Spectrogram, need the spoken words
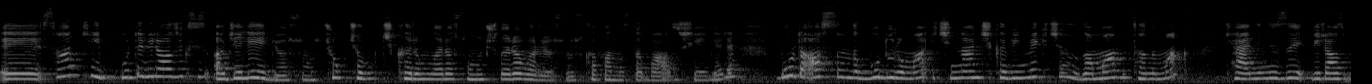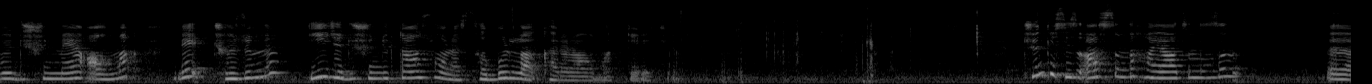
Ee, sanki burada birazcık siz acele ediyorsunuz. Çok çabuk çıkarımlara, sonuçlara varıyorsunuz kafanızda bazı şeyleri. Burada aslında bu duruma içinden çıkabilmek için zaman tanımak, kendinizi biraz böyle düşünmeye almak ve çözümü iyice düşündükten sonra sabırla karar almak gerekiyor. Çünkü siz aslında hayatınızın e,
